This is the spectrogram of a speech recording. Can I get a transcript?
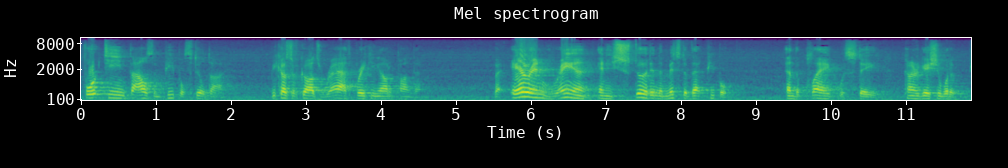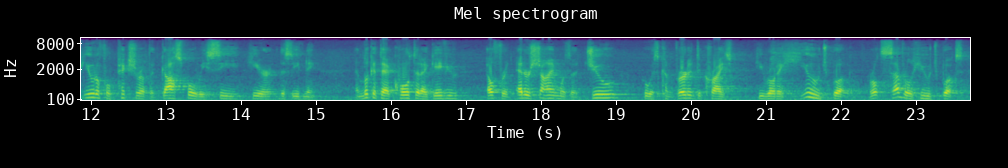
14,000 people still died because of God's wrath breaking out upon them. But Aaron ran and he stood in the midst of that people, and the plague was stayed. Congregation, what a beautiful picture of the gospel we see here this evening. And look at that quote that I gave you. Alfred Edersheim was a Jew who was converted to Christ. He wrote a huge book, wrote several huge books.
